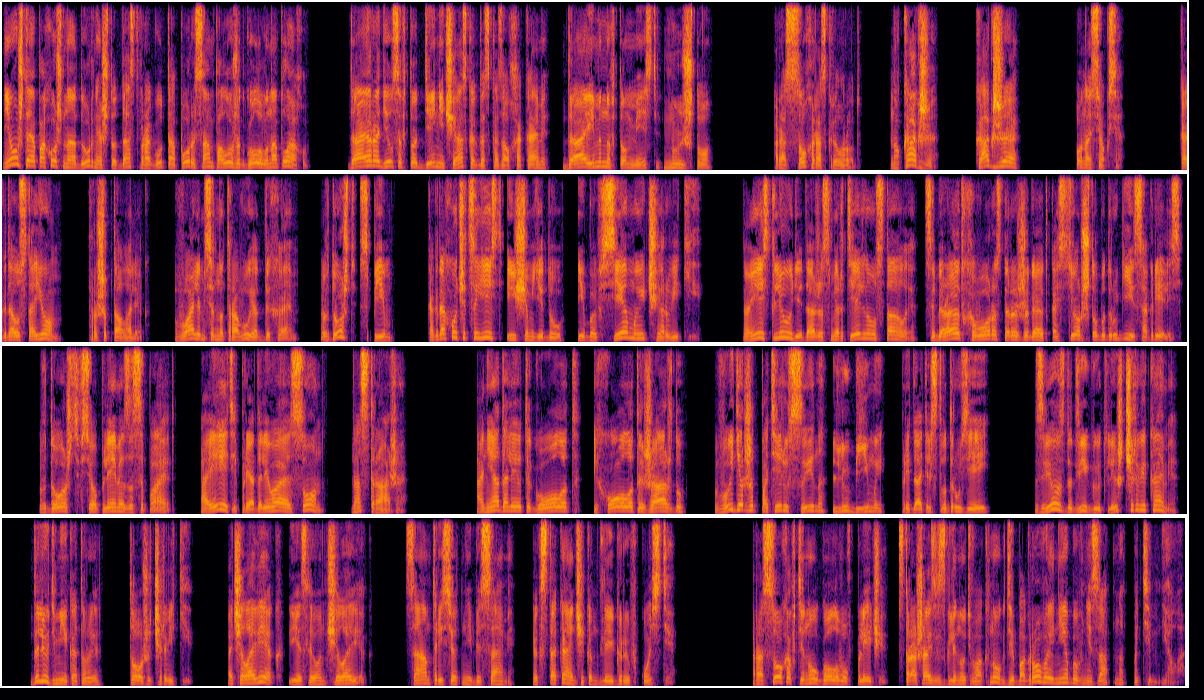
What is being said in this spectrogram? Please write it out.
Неужто я похож на дурня, что даст врагу топор и сам положит голову на плаху? Да, я родился в тот день и час, когда сказал Хаками. Да, именно в том месте. Ну и что? Рассоха раскрыл рот. Но как же? Как же... Он осекся. «Когда устаем», — прошептал Олег, — «валимся на траву и отдыхаем. В дождь — спим. Когда хочется есть, ищем еду, ибо все мы червяки. Но есть люди, даже смертельно усталые, собирают хворост и разжигают костер, чтобы другие согрелись. В дождь все племя засыпает, а эти, преодолевая сон, на страже. Они одолеют и голод, и холод, и жажду, Выдержат потерю сына, любимой, предательство друзей. Звезды двигают лишь червяками. Да людьми, которые тоже червяки. А человек, если он человек, сам трясет небесами, как стаканчиком для игры в кости. Рассохов тянул голову в плечи, страшась взглянуть в окно, где багровое небо внезапно потемнело.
